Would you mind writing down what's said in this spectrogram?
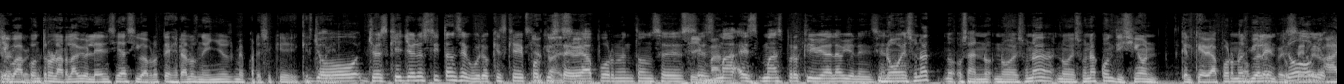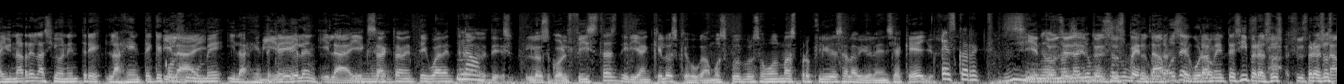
que va a controlar la violencia, si va a proteger a los niños, me parece que, que está bien. yo, yo es que yo no estoy tan seguro que es que porque usted sí. vea porno entonces Sí, es, más, es más proclive a la violencia. No es una, no, o sea, no, no es una, no es una condición que el que vea porno No, es violento. pues, pero pero- hay una relación entre la gente que Y la consume y la gente que Mire, es violenta. Y la hay exactamente igual entre No. los golfistas dirían que los que jugamos fútbol somos más proclives a la violencia que ellos. Es correcto. Sí, no, no entonces, entonces suspendamos Seguramente sí, pero eso es- Ah, pero eso es suspendamos en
